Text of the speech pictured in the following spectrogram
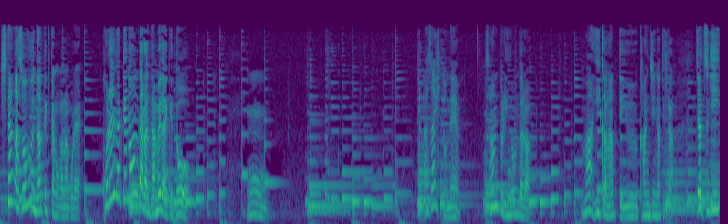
舌がそういう風になってきたのかなこれ。これだけ飲んだらダメだけど。うん。朝日とねサントリー飲んだらまあいいかなっていう感じになってきた。じゃあ次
